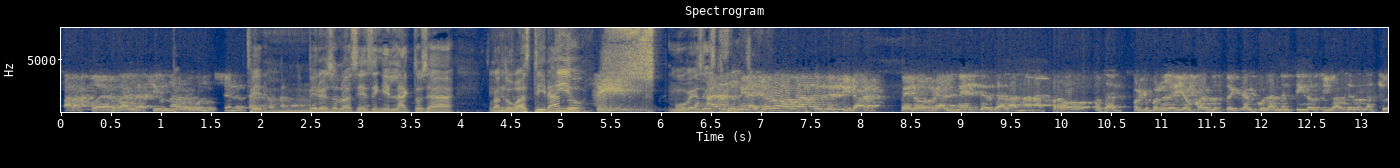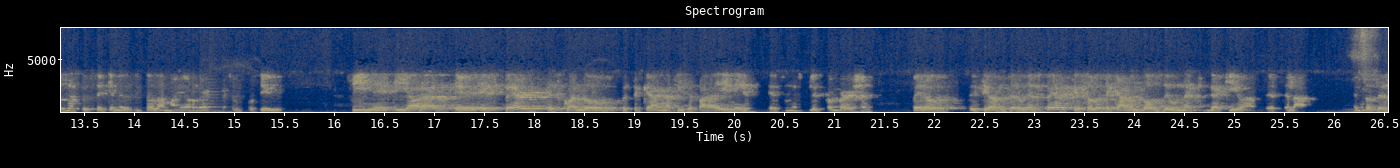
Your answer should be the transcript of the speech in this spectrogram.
para poder darle así una revolución. Pero, pero eso lo haces en el acto, o sea, cuando vas tirando, Sí. moves Ah, esto. sí, mira, yo lo hago antes de tirar, pero realmente, o sea, la mana pro, o sea, porque ponerle yo cuando estoy calculando el tiro, si va a ser una chuza, pues sé que necesito la mayor reacción posible. Sí, ne- y ahora, eh, spare es cuando pues, te quedan así separadines, que es un split conversion, pero si vas a hacer un spare, que solo te quedaron dos de una de aquí, va, de este lado. Entonces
